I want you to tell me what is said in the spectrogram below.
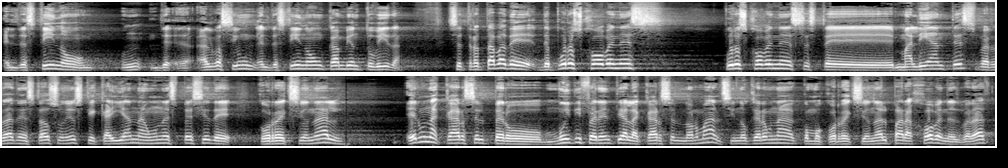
el, destino, algo así, el destino, un cambio en tu vida. Se trataba de, puros jóvenes, puros jóvenes este, maleantes, ¿verdad? En Estados Unidos que caían a una especie de correccional era una cárcel, pero muy diferente a la cárcel normal, sino que era una como correccional para jóvenes, ¿verdad?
